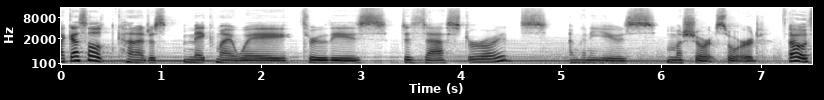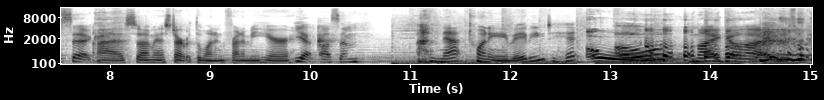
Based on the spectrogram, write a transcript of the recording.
I guess I'll kind of just make my way through these disasteroids. I'm going to use my short sword. Oh, sick. Uh, so I'm going to start with the one in front of me here. Yeah, awesome. Nat 20, baby, to hit. Oh, my god.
